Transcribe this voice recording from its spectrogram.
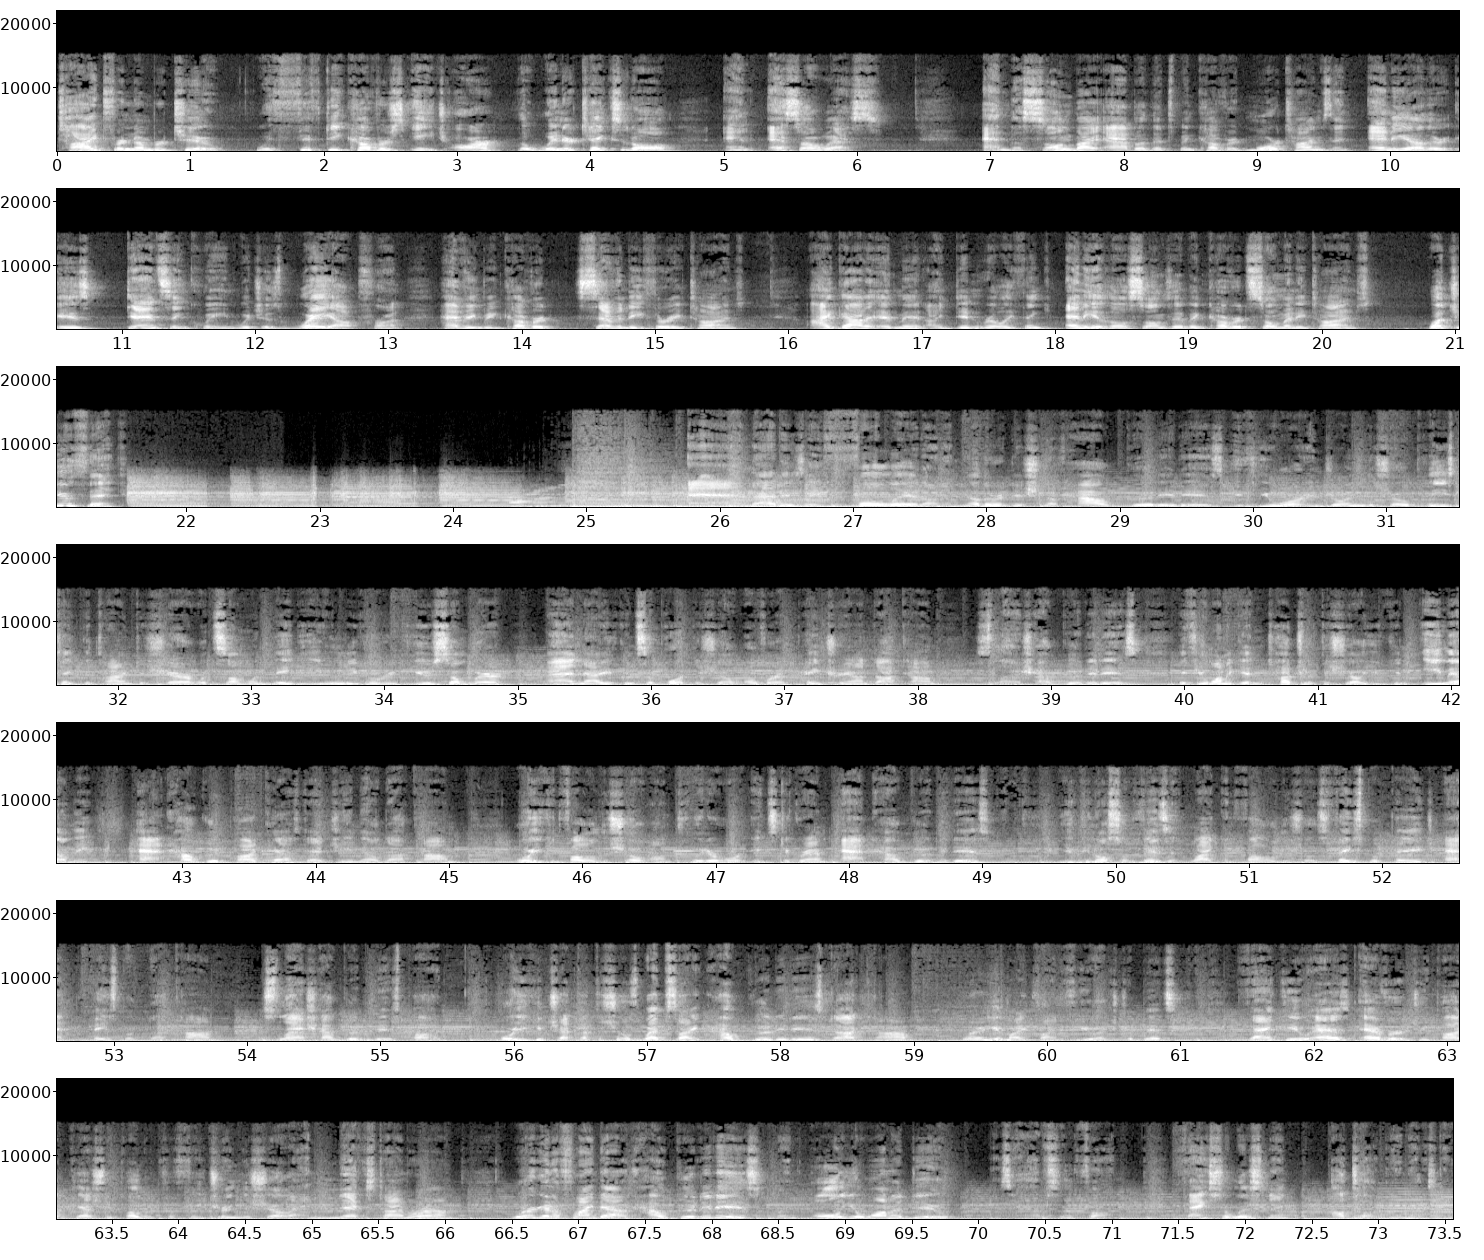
Tied for number two with 50 covers each are The Winner Takes It All and SOS. And the song by ABBA that's been covered more times than any other is Dancing Queen, which is way out front, having been covered 73 times. I gotta admit, I didn't really think any of those songs had been covered so many times. What'd you think? And that is a full lid on another edition of How Good It Is. If you are enjoying the show, please take the time to share it with someone, maybe even leave a review somewhere. And now you can support the show over at patreon.com slash howgooditis. If you want to get in touch with the show, you can email me at howgoodpodcast at gmail.com or you can follow the show on Twitter or Instagram at howgooditis. You can also visit, like, and follow the show's Facebook page at facebook.com slash howgooditispod. Or you can check out the show's website, howgooditis.com, where you might find a few extra bits. Thank you, as ever, to Podcast Republic for featuring the show. And next time around, we're going to find out how good it is when all you want to do is have some fun. Thanks for listening. I'll talk to you next time.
